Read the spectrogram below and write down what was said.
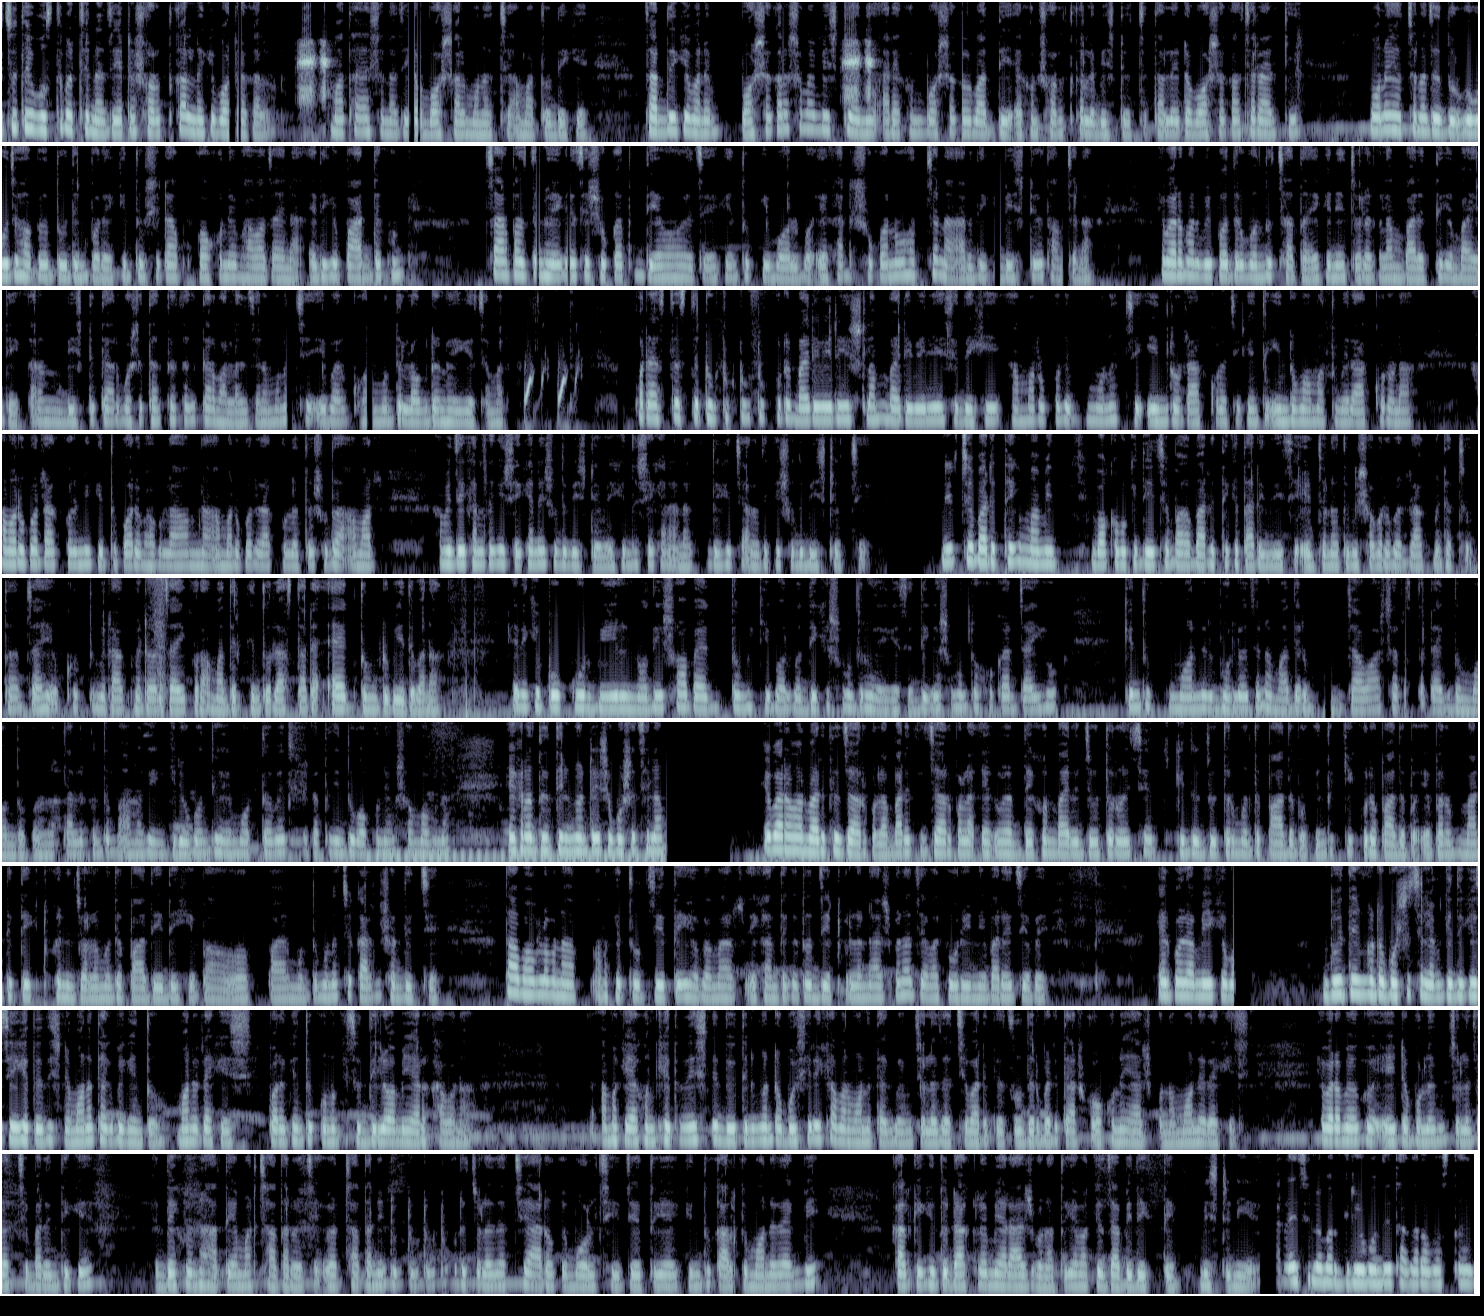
কিছুতেই বুঝতে পারছি না যে এটা শরৎকাল নাকি বর্ষাকাল। মাথায় আসে না যে এটা বর্ষাকাল মনে হচ্ছে আমার তো দেখে। চারদিকে মানে বর্ষাকালের সময় বৃষ্টি হয়নি, আর এখন বর্ষাকাল বাদ দিয়ে এখন শরৎকালে বৃষ্টি হচ্ছে। তাহলে এটা বর্ষাকাল ছাড়া আর কি? মনে হচ্ছে না যে দুর্গাপুজো হবে দুদিন পরে, কিন্তু সেটা কখনোই ভাবা যায় না। এদিকে পাট দেখুন চার পাঁচ দিন হয়ে গেছে শুকাতে দেওয়া হয়েছে, কিন্তু কি বলব? এখানে শুকানো হচ্ছে না, আর দিকে বৃষ্টিও থামছে না। এবার আমার বিপদের বন্ধু ছাতা, একে নিয়ে চলে গেলাম বাড়ির থেকে বাইরে, কারণ বৃষ্টিতে আর বসে থাকতে থাকতে আর ভালো লাগছে না। মনে হচ্ছে এবার ঘর মধ্যে লকডাউন হয়ে গেছে আমার। পরে আস্তে আস্তে টুকটুক টুকটুক করে বাইরে বেরিয়ে আসলাম। বাইরে বেরিয়ে এসে দেখি আমার উপরে মনে হচ্ছে ইন্দ্র রাগ করেছে। কিন্তু ইন্দ্র মামা, তুমি রাগ করো না। আমার উপর রাগ করিনি, কিন্তু পরে ভাবলাম, না, আমার উপরে রাগ করলে তো শুধু আমার, আমি যেখানে থাকি সেখানে শুধু বৃষ্টি হবে। কিন্তু সেখানে না, দেখি চারিদিকে শুধু বৃষ্টি হচ্ছে। নিশ্চয় বাড়ির থেকে মামি বকাবকি দিয়েছে বা বাড়ি থেকে তাড়িয়ে দিয়েছে। এর জন্য তুমি সবার উপরে রাগ মেটাচ্ছ। তা যাই হোক, তুমি রাগ মেটাও, যাই করো, আমাদের কিন্তু রাস্তাটা একদম ডুবিয়ে দেবে না। এদিকে পুকুর, বিল, নদী সব একদম, কি বলব দিকে সমুদ্র হয়ে গেছে। দিকে সমুদ্র হোক আর যাই হোক, কিন্তু মনের ভুল যেন আমাদের যাওয়া আসার রাস্তাটা একদম বন্ধ করে না। তাহলে কিন্তু আমাকে গৃহবন্দী হয়ে মরতে হবে, সেটা তো কিন্তু কখনোই সম্ভব না। এখানে দুই তিন ঘণ্টা এসে বসেছিলাম। এবার আমার বাড়িতে যাওয়ার পালা। বাড়িতে যাওয়ার পালা, এবার দেখুন বাইরে জুতো রয়েছে, কিন্তু জুতোর মধ্যে পা দেবো, কিন্তু কী করে পা দেবো? এবার মাটিতে একটুখানি জলের মধ্যে পা দিয়ে দেখি, পা, পায়ের মধ্যে মনে হচ্ছে কারেন্ট শট দিচ্ছে। তা ভাবলাম না, আমাকে তো যেতেই হবে, আমার এখান থেকে তো জেট প্লেন আসবে না, যে আমাকে উড়িয়ে নিয়ে বাড়ি যাবে। এরপরে আমি একে দুই তিন ঘণ্টা বসেছিলাম, কিন্তু কিছুই খেতে দিস না মনে থাকবে কিন্তু, মনে রাখিস, পরে কিন্তু কোনো কিছু দিলেও আমি আর খাব না। আমাকে এখন খেতে দিস দুই তিন ঘণ্টা বসে রেখে আমার মনে থাকবে, আমি চলে যাচ্ছি বাড়িতে, তোদের বাড়িতে আর কখনোই আসব না, মনে রাখিস। এবার আমি ওকে এইটা বলে চলে যাচ্ছি বাড়ির দিকে। দেখুন, হাতে আমার ছাতা রয়েছে। এবার ছাতা নিয়ে টুকটুক টুকটুক করে চলে যাচ্ছি। আর ওকে বলছি যে, তুই কিন্তু কালকে মনে রাখবি, কালকে কিন্তু ডাকলে আমি আর আসব না। তুই আমাকে যাবি দেখতে, মিষ্টি নিয়ে। আর এই ছিল আমার গৃহবন্দী থাকার অবস্থায়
